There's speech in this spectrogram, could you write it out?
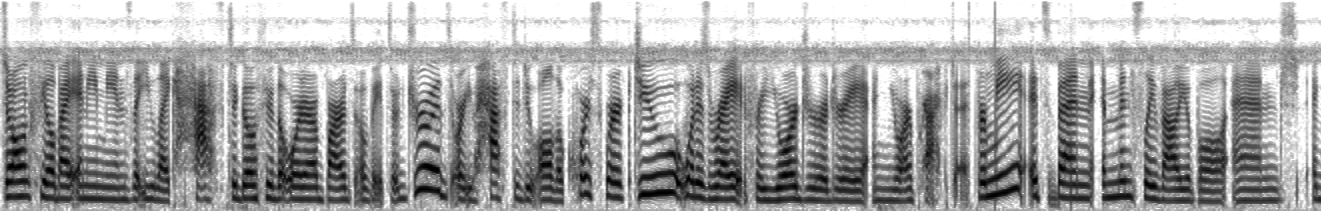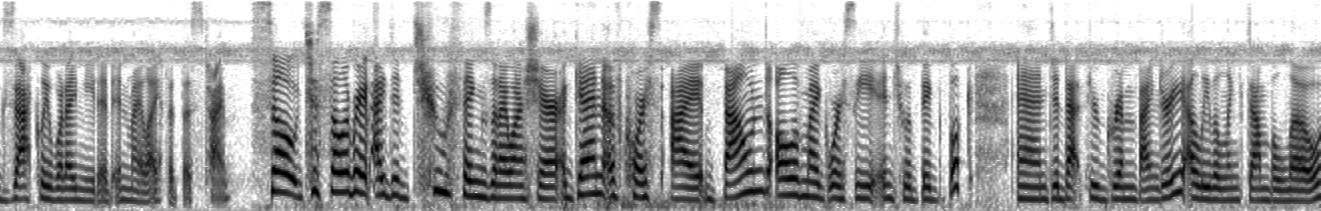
don't feel by any means that you like have to go through the order of bards, ovates, or druids, or you have to do all the coursework. Do what is right for your druidry and your practice. For me, it's been immensely valuable and exactly what I needed in my life at this time. So, to celebrate, I did two things that I want to share. Again, of course, I bound all of my Gwersi into a big book and did that through Grimm Bindery. I'll leave a link down below.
